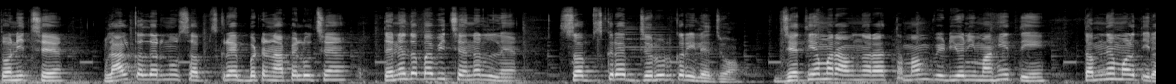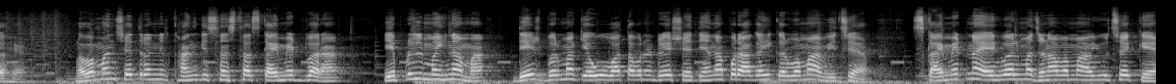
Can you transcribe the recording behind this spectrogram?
તો નીચે લાલ કલરનું સબસ્ક્રાઈબ બટન આપેલું છે. તેને દબાવી ચેનલને સબસ્ક્રાઈબ જરૂર કરી લેજો. જેથી અમારા આવનારા તમામ વિડીયોની માહિતી તમને મળતી રહે. હવામાન ક્ષેત્રની ખાનગી સંસ્થા સ્કાયમેટ દ્વારા એપ્રિલ મહિનામાં દેશભરમાં કેવું વાતાવરણ રહેશે તેના પર આગાહી કરવામાં આવી છે. સ્કાયમેટના અહેવાલમાં જણાવવામાં આવ્યું છે કે,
